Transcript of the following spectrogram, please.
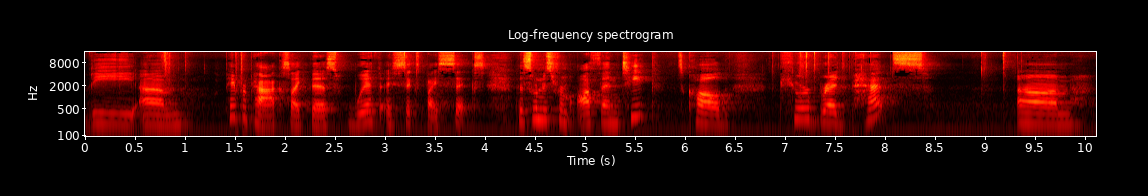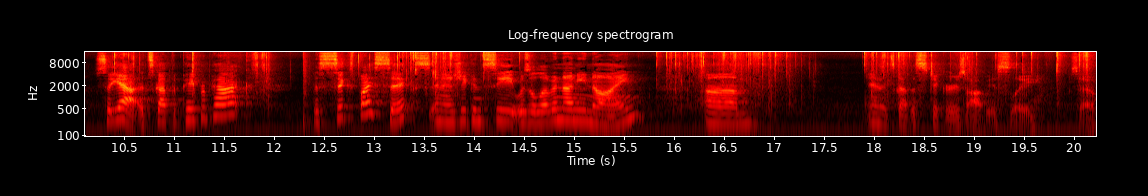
the um, paper packs like this with a 6x6. This one is from Authentique. It's called Purebred Pets. Um, so yeah, it's got the paper pack, the 6x6, and as you can see, it was $11.99. Um, and it's got the stickers, obviously. So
